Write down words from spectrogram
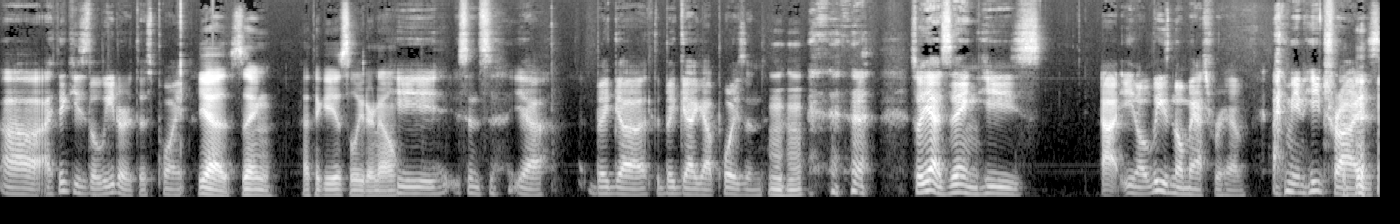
uh, I think he's the leader at this point. Yeah, Zing. I think he is the leader now. He since yeah, big uh, the big guy got poisoned. mm-hmm. so yeah, Zing, he's uh, you know Lee's no match for him. I mean, he tries.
